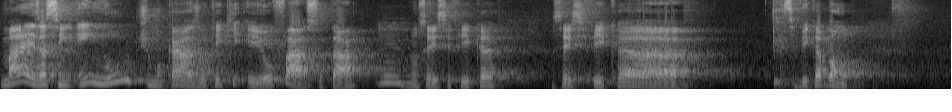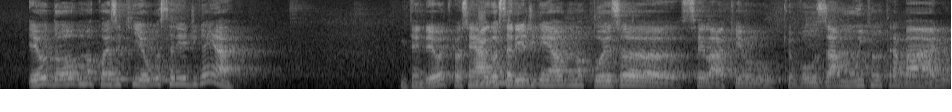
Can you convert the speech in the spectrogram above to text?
Mas, assim, em último caso, o que, que eu faço, tá? Hum. Não sei se fica. Não sei se fica. Se fica bom. Eu dou alguma coisa que eu gostaria de ganhar. Entendeu? Tipo assim, ah, gostaria de ganhar alguma coisa, sei lá, que eu, que eu vou usar muito no trabalho.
